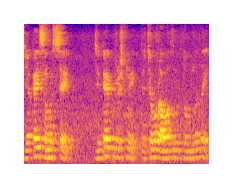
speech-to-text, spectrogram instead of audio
ज्या काही समस्या आहेत जे काही प्रश्न आहेत त्याच्यावर आवाज उठवला जाईल.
